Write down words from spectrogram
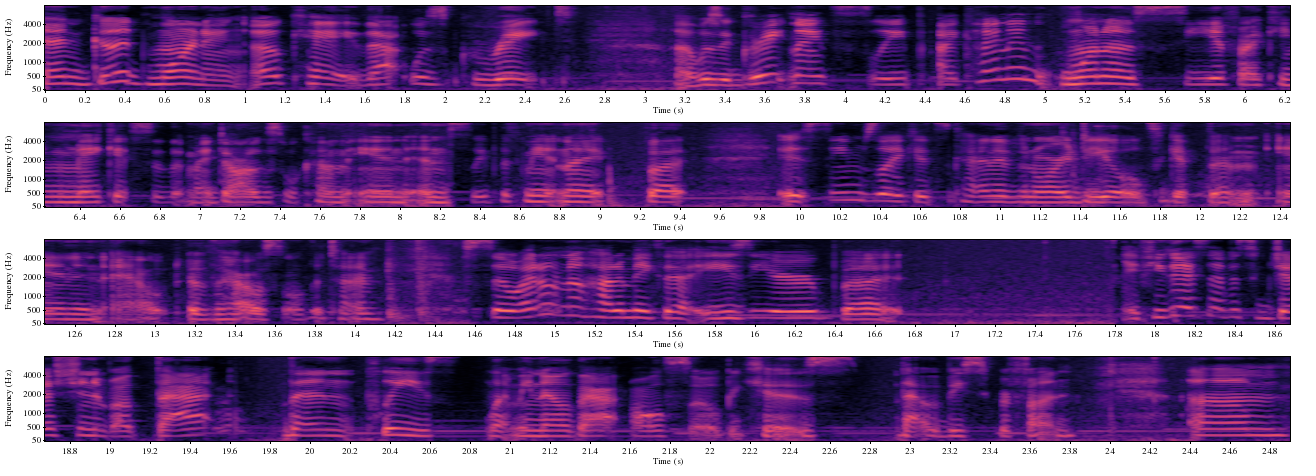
And good morning. Okay, that was great. That was a great night's sleep. I kind of want to see if I can make it so that my dogs will come in and sleep with me at night, but it seems like it's kind of an ordeal to get them in and out of the house all the time. So I don't know how to make that easier, but if you guys have a suggestion about that, then please let me know that also because that would be super fun. Um,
